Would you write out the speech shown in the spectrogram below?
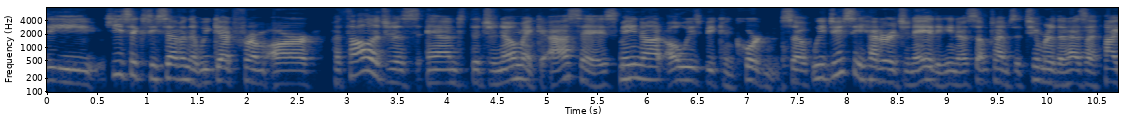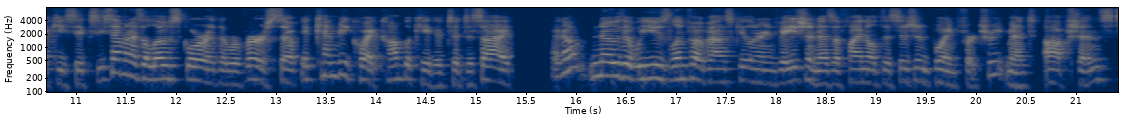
the Ki67 that we get from our pathologists and the genomic assays may not always be concordant. So we do see heterogeneity. You know, sometimes a tumor that has a high Ki67 has a low score or the reverse. So it can be quite complicated to decide. I don't know that we use lymphovascular invasion as a final decision point for treatment options.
